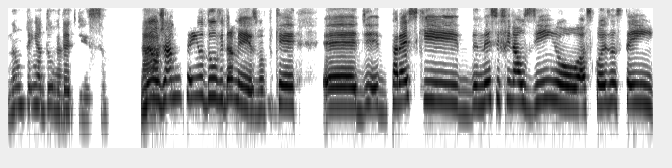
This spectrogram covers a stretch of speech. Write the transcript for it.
Não tenha dúvida é. disso. Tá? Não, já não tenho dúvida mesmo, porque é, de, parece que nesse finalzinho as coisas têm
